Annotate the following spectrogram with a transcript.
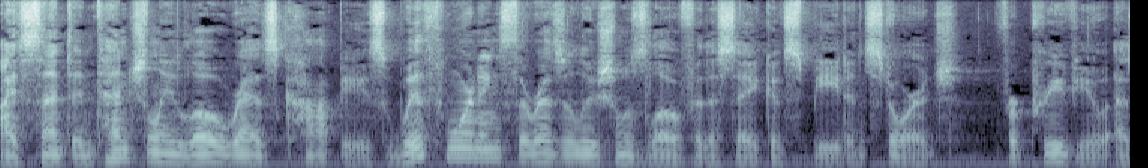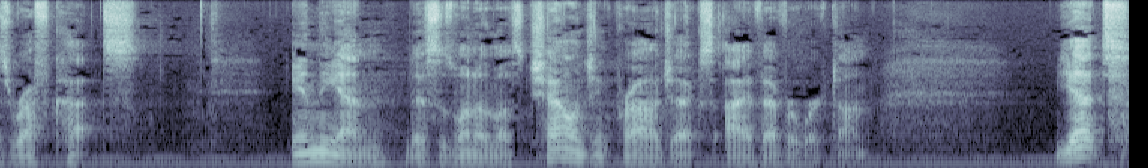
I sent intentionally low res copies with warnings the resolution was low for the sake of speed and storage for preview as rough cuts. In the end, this is one of the most challenging projects I've ever worked on. Yet,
